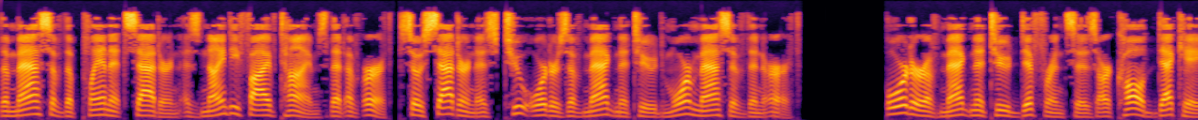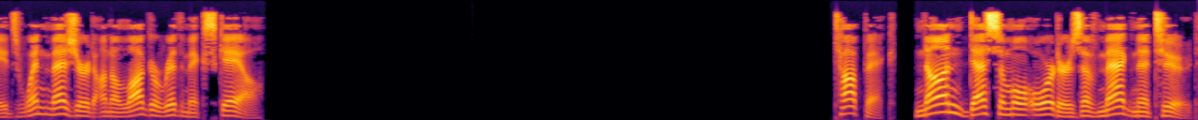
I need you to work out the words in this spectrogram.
the mass of the planet Saturn is 95 times that of Earth, so Saturn is two orders of magnitude more massive than Earth. Order of magnitude differences are called decades when measured on a logarithmic scale. Topic: Non-decimal orders of magnitude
